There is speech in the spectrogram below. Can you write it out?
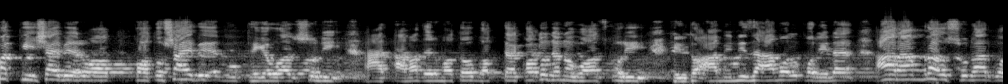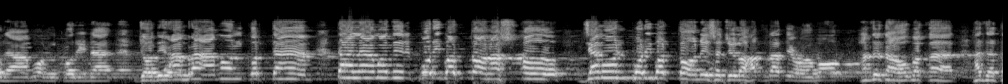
মাক্কি সাহেবের ওয়াজ, কত সাহেবের মুখ থেকে ওয়াজ শুনি। আর আমাদের মতো বক্তা কত যেন ওয়াজ করি, কিন্তু আমি নিজে আমল করি না, আর আমরাও শোনার পরে আমল করি না। যদি আমরা আমল করতাম, তাহলে আমাদের পরিবর্তন আসতো। যেমন পরিবর্তন এসেছিল হাজরাতে ওমর, হাজরত আবু বকর, হাজরত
